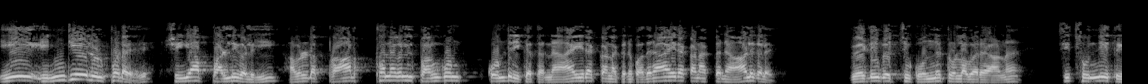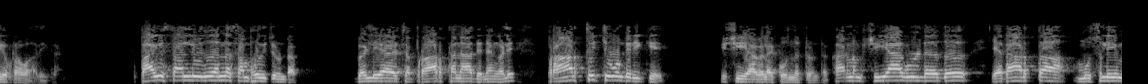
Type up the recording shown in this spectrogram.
ഈ ഇന്ത്യയിൽ ഉൾപ്പെടെ ഷിയ പള്ളികളിൽ അവരുടെ പ്രാർത്ഥനകളിൽ പങ്കു കൊണ്ടിരിക്കെ തന്നെ ആയിരക്കണക്കിന് പതിനായിരക്കണക്കിന് ആളുകളെ വെടിവെച്ച് കൊന്നിട്ടുള്ളവരാണ് സുന്നി തീവ്രവാദികൾ. പാകിസ്ഥാനിൽ ഇത് തന്നെ സംഭവിച്ചിട്ടുണ്ട്. വെള്ളിയാഴ്ച പ്രാർത്ഥനാ ദിനങ്ങളിൽ പ്രാർത്ഥിച്ചുകൊണ്ടിരിക്കെ ഷിയാകളെ കൊന്നിട്ടുണ്ട്. കാരണം ഷിയാകളുടേത് യഥാർത്ഥ മുസ്ലിം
